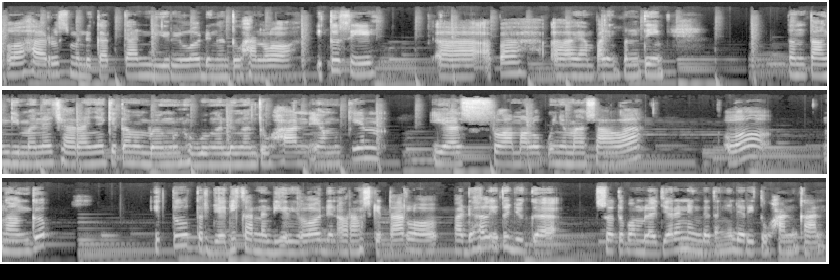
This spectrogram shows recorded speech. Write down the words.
lo harus mendekatkan diri lo dengan Tuhan lo. Itu sih eh, apa eh, yang paling penting tentang gimana caranya kita membangun hubungan dengan Tuhan. Yang mungkin ya selama lo punya masalah lo nganggep itu terjadi karena diri lo dan orang sekitar lo padahal itu juga suatu pembelajaran yang datangnya dari Tuhan kan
